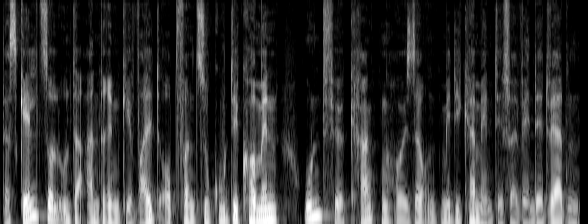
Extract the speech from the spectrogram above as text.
das Geld soll unter anderem Gewaltopfern zugutekommen und für Krankenhäuser und Medikamente verwendet werden.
